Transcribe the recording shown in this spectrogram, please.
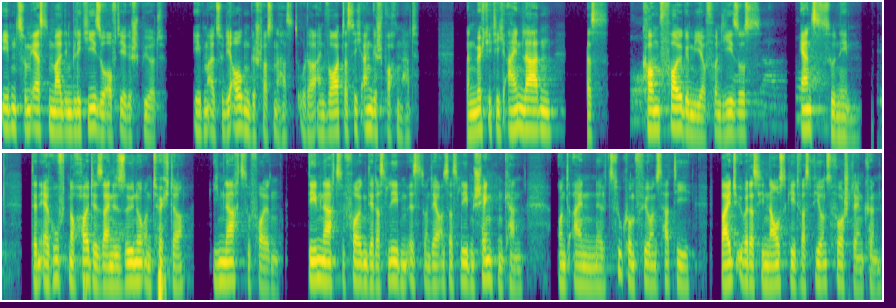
eben zum ersten Mal den Blick Jesu auf dir gespürt, eben als du die Augen geschlossen hast oder ein Wort, das dich angesprochen hat. Dann möchte ich dich einladen, das Komm, folge mir von Jesus ernst zu nehmen. Denn er ruft noch heute seine Söhne und Töchter, ihm nachzufolgen, dem nachzufolgen, der das Leben ist und der uns das Leben schenken kann und eine Zukunft für uns hat, die weit über das hinausgeht, was wir uns vorstellen können.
